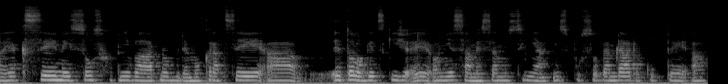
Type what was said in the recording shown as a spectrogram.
jak si nejsou schopni vládnout v demokracii a je to logický, že i oni sami se musí nějakým způsobem dát dokupy a,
